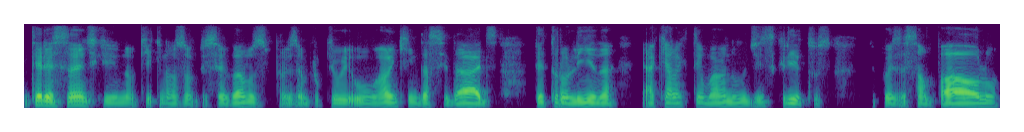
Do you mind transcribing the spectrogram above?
Interessante que no que, que nós observamos, por exemplo, que o, o, ranking das cidades, Petrolina é aquela que tem o maior número de inscritos, depois é São Paulo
